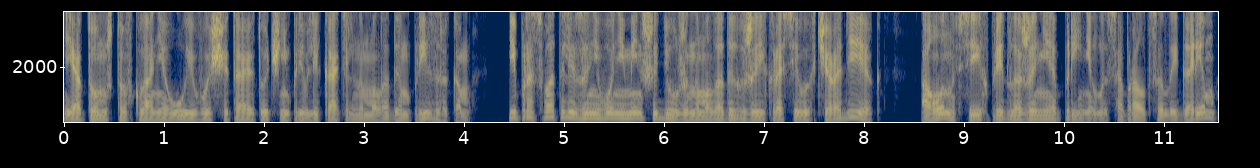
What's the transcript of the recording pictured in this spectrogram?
И о том, что в клане У его считают очень привлекательным молодым призраком и просватали за него не меньше дюжины молодых же и красивых чародеек, а он все их предложения принял и собрал целый гарем,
